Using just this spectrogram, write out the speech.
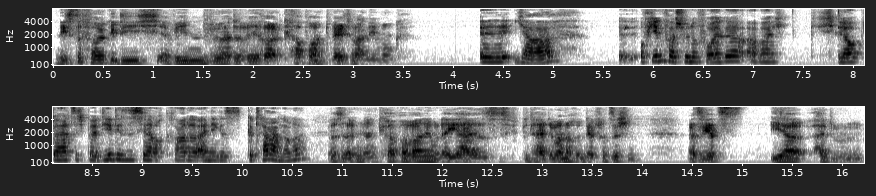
Nächste Folge, die ich erwähnen würde, wäre Körper- und Weltwahrnehmung. Äh, ja, äh, auf jeden Fall schöne Folge, aber ich, ich glaube, da hat sich bei dir dieses Jahr auch gerade einiges getan, oder? Also irgendeine Körperwahrnehmung, naja, ich bin halt immer noch in der Transition. Also jetzt eher halt im,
